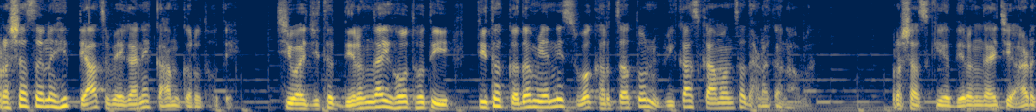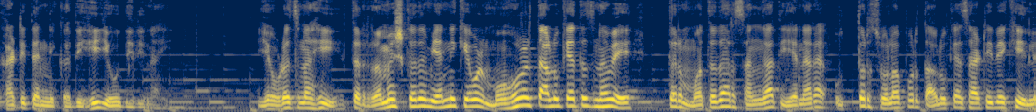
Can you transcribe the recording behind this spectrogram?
प्रशासनही त्याच वेगाने काम करत होते. शिवाय जिथं दिरंगाई होत होती तिथं कदम यांनी स्वखर्चातून विकास कामांचा धडाका लावला. प्रशासकीय दिरंगाईची आडघाटी त्यांनी कधीही येऊ दिली नाही. एवढंच नाही तर रमेश कदम यांनी केवळ मोहोळ तालुक्यातच नव्हे तर मतदारसंघात येणाऱ्या उत्तर सोलापूर तालुक्यासाठी देखील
